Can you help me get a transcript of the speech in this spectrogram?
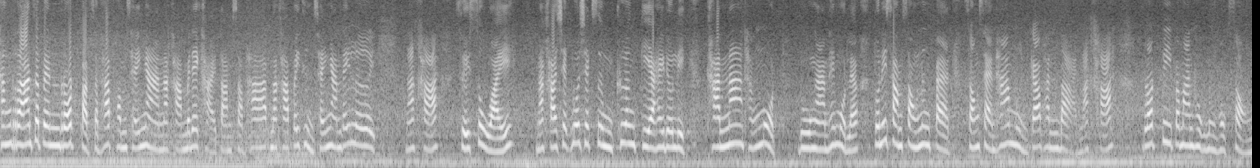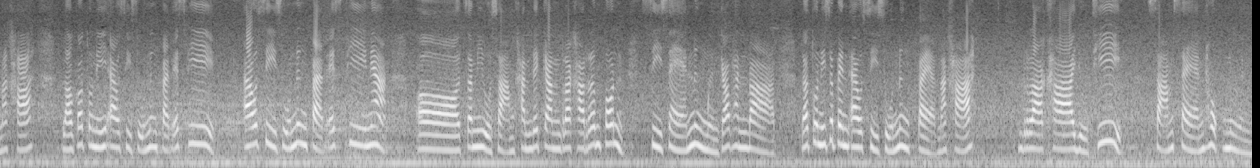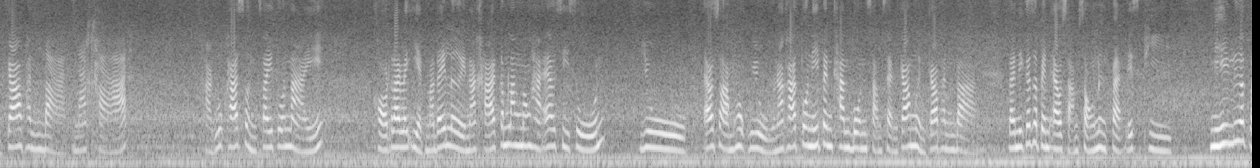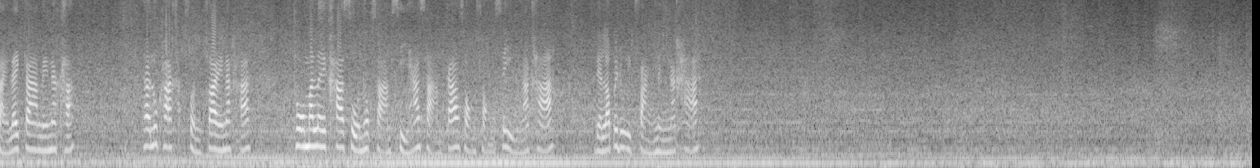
ทางร้านจะเป็นรถปรับสภาพพร้อมใช้งานนะคะ ไม่ได้ขายตามสภาพนะคะ ไปถึงใช้งานได้เลยนะคะ สวยๆนะคะ เช็ครั่วเช็คซึมเครื่องเกียร์ไฮดรอลิกคันหน้าทั้งหมดดูงานให้หมดแล้ว ตัวนี้ 3218 259,000 บาทนะคะ รถปีประมาณ 6162 นะคะ แล้วก็ตัวนี้ L4018 SP L4018 SP เนี่ยเอ่อ จะมีอยู่ 3 คันด้วยกันราคาเริ่มต้น 419,000 บาท แล้วตัวนี้จะเป็น L4018 นะคะ ราคาอยู่ที่ 369,000 บาทนะคะ หากลูกค้าสนใจตัวไหน ขอรายละเอียดมาได้เลยนะคะกำลังมองหา L40 อยู่ L36 อยู่นะคะ ตัวนี้เป็นคันบน 399,000 บาท และนี้ก็จะเป็น L3218 SP มีให้เลือกหลายรายการเลยนะคะ ถ้าลูกค้าสนใจนะคะ โทรมาเลยค่ะ 0634539224 นะคะ เดี๋ยวเราไปดูอีกฝั่งหนึ่งนะคะ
